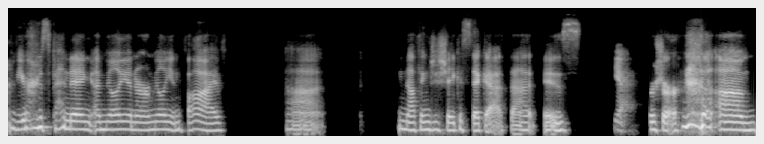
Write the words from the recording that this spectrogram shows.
if you're spending a million or a million five, uh, nothing to shake a stick at. That is, yeah, for sure. um,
